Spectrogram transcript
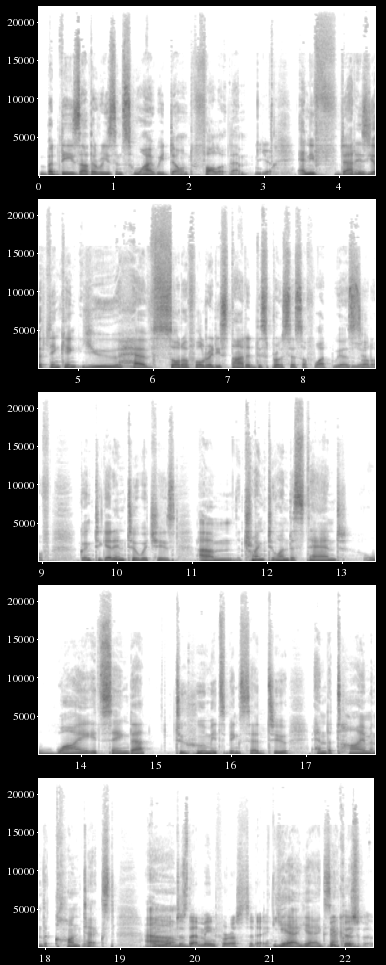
but these are the reasons why we don't follow them. Yeah. And if that is your thinking, you have sort of already started this process of what we are sort of going to get into, which is um, trying to understand why it's saying that, to whom it's being said to, and the time and the context. And what Um, does that mean for us today? Yeah, yeah, exactly. Because uh,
